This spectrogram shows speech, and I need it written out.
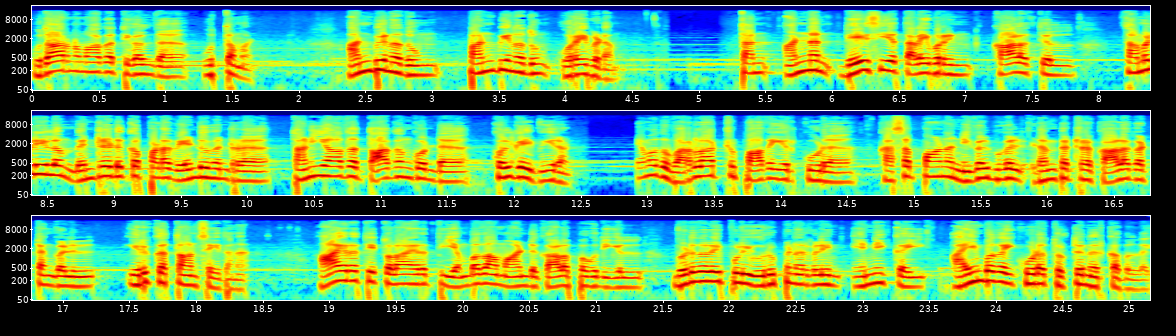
உதாரணமாக திகழ்ந்த உத்தமன். அன்பினதும் பண்பினதும் உறைவிடம். தன் அண்ணன் தேசிய தலைவரின் காலத்தில் தமிழீழம் வென்றெடுக்கப்பட வேண்டுமென்ற தனியாத தாகங்கொண்ட கொள்கை வீரன். எமது வரலாற்று பாதையிற்கூட கசப்பான நிகழ்வுகள் இடம்பெற்ற காலகட்டங்களில் இருக்கத்தான் செய்தன. ஆயிரத்தி தொள்ளாயிரத்தி எண்பதாம் ஆண்டு காலப்பகுதியில் விடுதலை புலி உறுப்பினர்களின் எண்ணிக்கை ஐம்பதை கூட தொட்டு நிற்கவில்லை.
